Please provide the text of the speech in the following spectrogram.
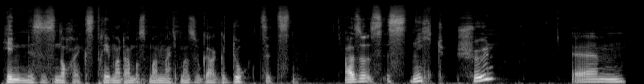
Hinten ist es noch extremer, da muss man manchmal sogar geduckt sitzen. Also es ist nicht schön. Ähm,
